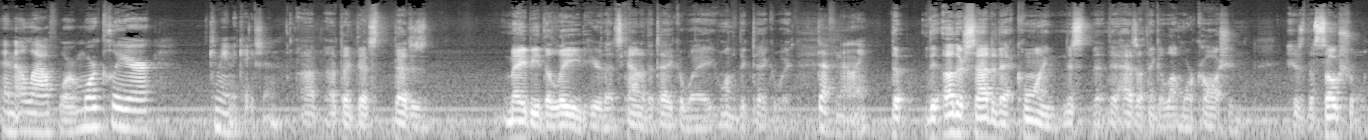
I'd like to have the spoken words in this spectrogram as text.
and allow for more clear communication. I, I think that's that is maybe the lead here. That's kind of the takeaway, one of the big takeaways. Definitely. the the other side of that coin, this that, has I think a lot more caution, is the social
